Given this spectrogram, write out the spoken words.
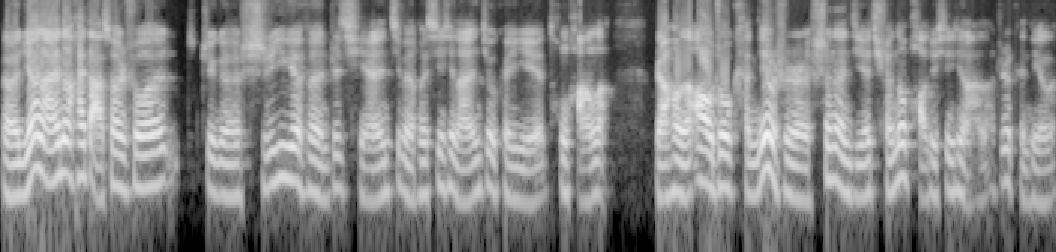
呃，原来呢还打算说，这个十一月份之前，基本和新西兰就可以通航了。然后呢，澳洲肯定是圣诞节全都跑去新西兰了，这是肯定的。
